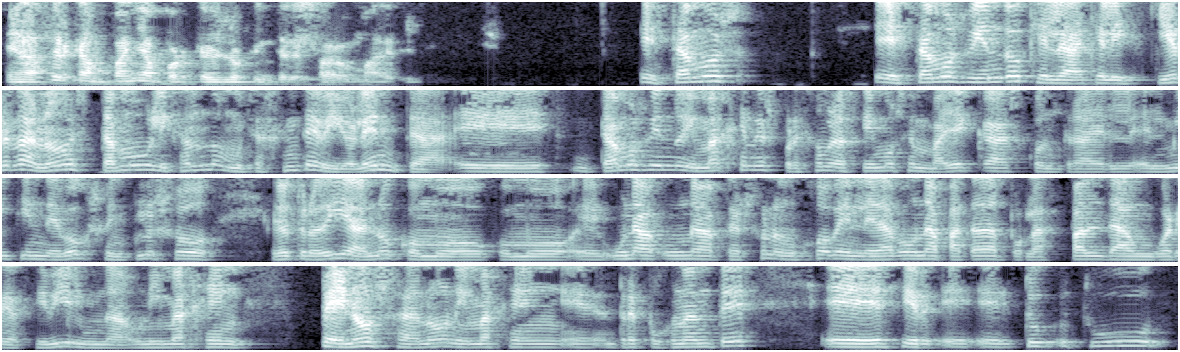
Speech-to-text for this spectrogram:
en hacer campaña porque es lo que interesa a los madrileños. Estamos Estamos viendo que la, que la izquierda no está movilizando a mucha gente violenta. Eh, estamos viendo imágenes, por ejemplo, las que vimos en Vallecas contra el, el meeting de Vox o incluso el otro día, ¿no? Como, como eh, una, una, persona, un joven, le daba una patada por la espalda a un guardia civil, una, una imagen penosa, ¿no? Una imagen eh, repugnante. es decir, tú, tú,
